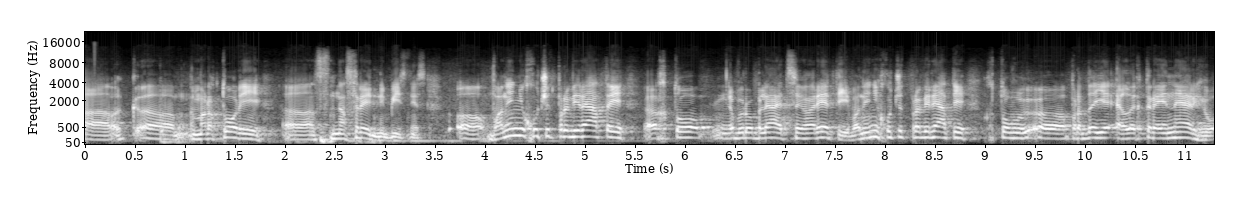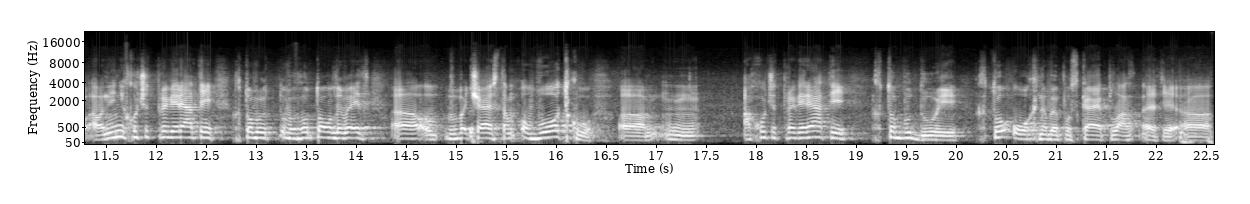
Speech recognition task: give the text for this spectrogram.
е, е, мораторій е, на середній бізнес? Е, вони не хочуть перевіряти, е, хто виробляє цигарети, вони не хочуть перевіряти, хто е, продає електроенергію, а вони не хочуть перевіряти, хто ви- виготовляє, е, вибачаюсь, там водку. е, а хочуть перевіряти, хто будує, хто окна випускає пла... еті, е,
